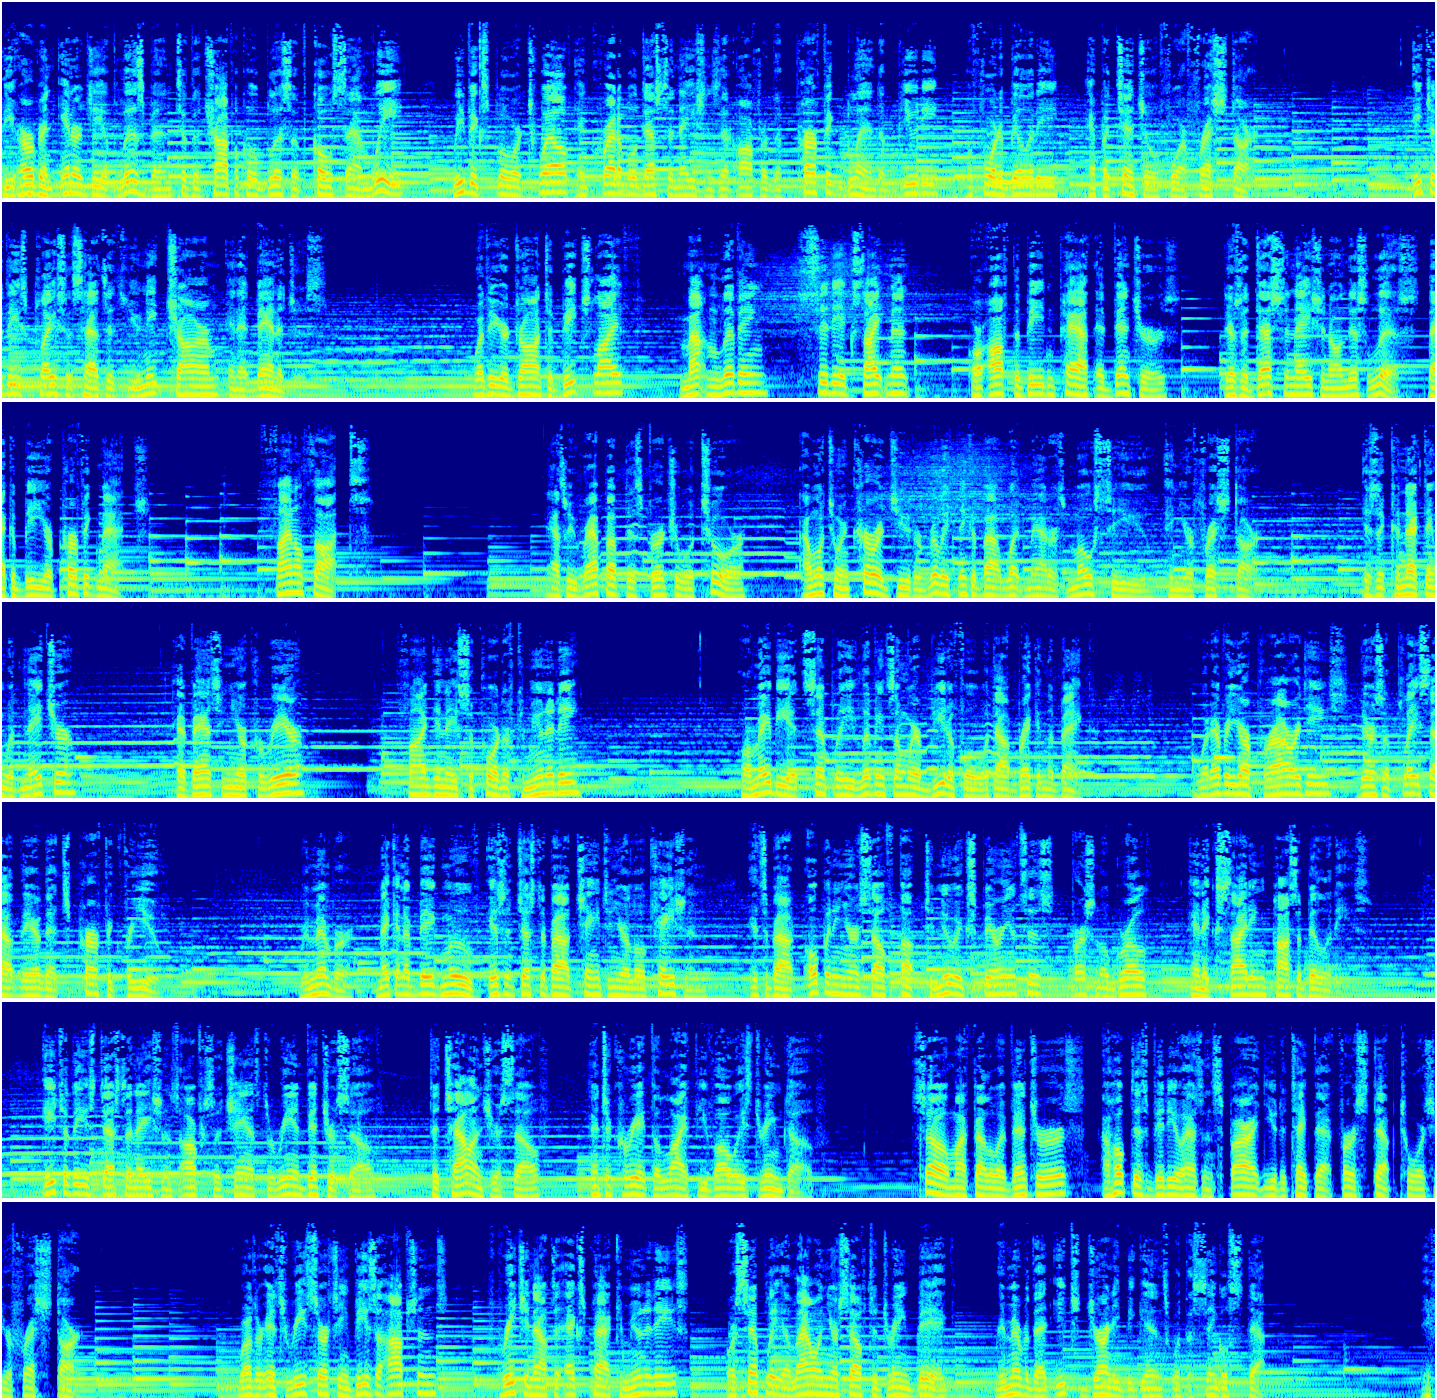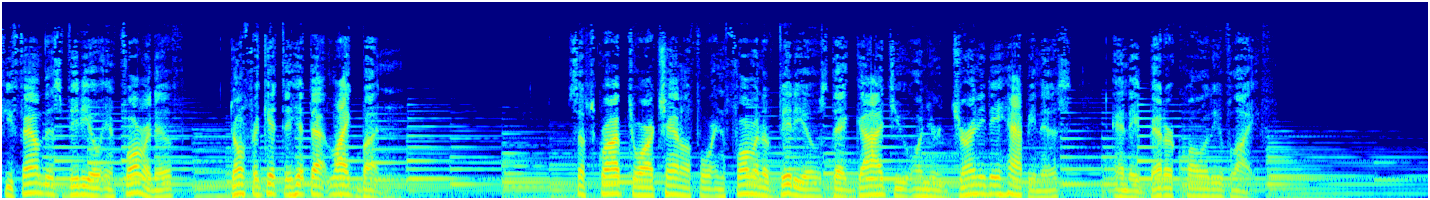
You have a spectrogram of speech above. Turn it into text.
the urban energy of Lisbon to the tropical bliss of Koh Samui, we've explored 12 incredible destinations that offer the perfect blend of beauty, affordability, and potential for a fresh start. Each of these places has its unique charm and advantages. Whether you're drawn to beach life, mountain living, city excitement, or off the beaten path adventures, there's a destination on this list that could be your perfect match. Final thoughts. As we wrap up this virtual tour, I want to encourage you to really think about what matters most to you in your fresh start. Is it connecting with nature, advancing your career, finding a supportive community, or maybe it's simply living somewhere beautiful without breaking the bank? Whatever your priorities, there's a place out there that's perfect for you. Remember, making a big move isn't just about changing your location, it's about opening yourself up to new experiences, personal growth, and exciting possibilities. Each of these destinations offers a chance to reinvent yourself, to challenge yourself, and to create the life you've always dreamed of. So, my fellow adventurers, I hope this video has inspired you to take that first step towards your fresh start. Whether it's researching visa options, reaching out to expat communities, or simply allowing yourself to dream big, remember that each journey begins with a single step. If you found this video informative, don't forget to hit that like button. Subscribe to our channel for informative videos that guide you on your journey to happiness and a better quality of life.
